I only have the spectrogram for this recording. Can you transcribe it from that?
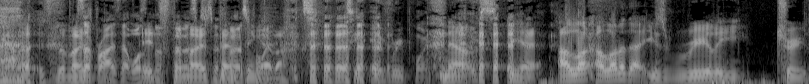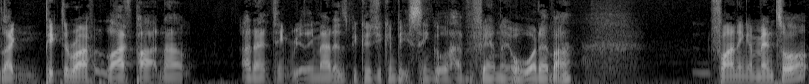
ever. It's the I'm most surprised that wasn't it's the the, first- most the Ben first thing point. ever. It's in every point. Now, yeah, a lot a lot of that is really true. Like, pick the right life partner. I don't think really matters because you can be single, or have a family, or whatever. Finding a mentor.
